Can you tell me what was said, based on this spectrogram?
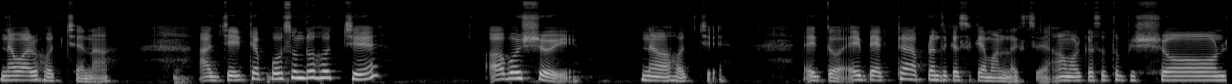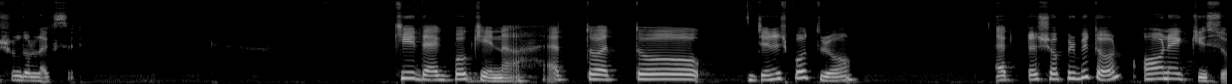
নেওয়ার হচ্ছে না। আর যেটা পছন্দ হচ্ছে, অবশ্যই নেওয়া হচ্ছে। এই তো, এই ব্যাগটা আপনাদের কাছে কেমন লাগছে? আমার কাছে তো ভীষণ সুন্দর লাগছে। কি দেখব কি না? এত এত জিনিসপত্র, একটা শপের ভিতর অনেক কিছু।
